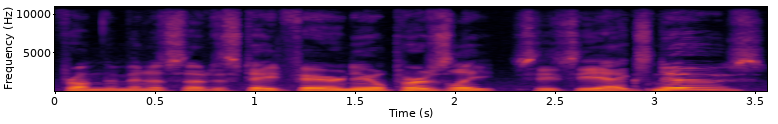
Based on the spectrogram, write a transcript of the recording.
From the Minnesota State Fair, Neil Pursley, CCX News.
